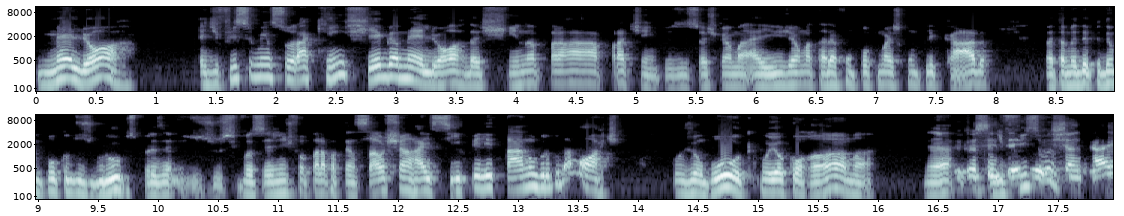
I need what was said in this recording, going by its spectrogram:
Melhor, é difícil mensurar quem chega melhor da China para Champions. Isso acho que é uma, aí já é uma tarefa um pouco mais complicada. Vai também depender um pouco dos grupos, por exemplo. Se você, a gente for parar para pensar, o Shanghai Sip ele tá no grupo da morte, com o Jeonbuk, com o Yokohama, né? é difícil. O Shanghai,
